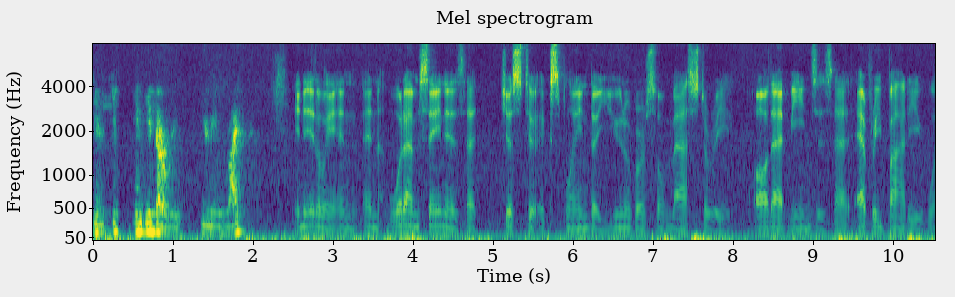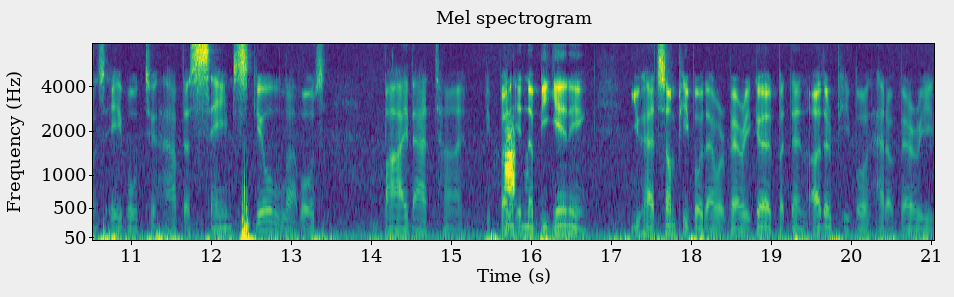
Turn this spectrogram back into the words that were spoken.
in Mhm. in Italy you mean right in Italy. And, and what I'm saying is that just to explain the universal mastery all that means is that everybody was able to have the same skill levels by that time. But in the beginning, you had some people that were very good, but then other people had a very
